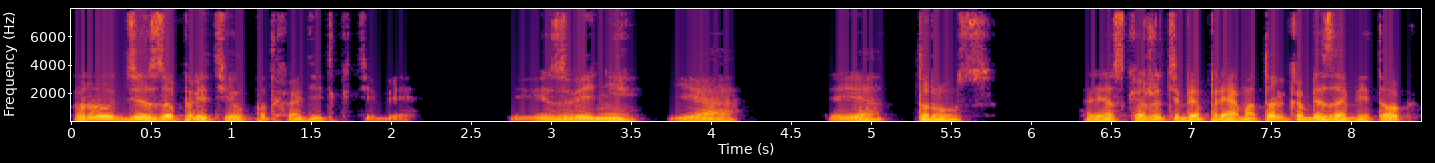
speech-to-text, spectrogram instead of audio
Рудди запретил подходить к тебе. Извини, я... я трус. Я скажу тебе прямо, только без обид, ок?»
